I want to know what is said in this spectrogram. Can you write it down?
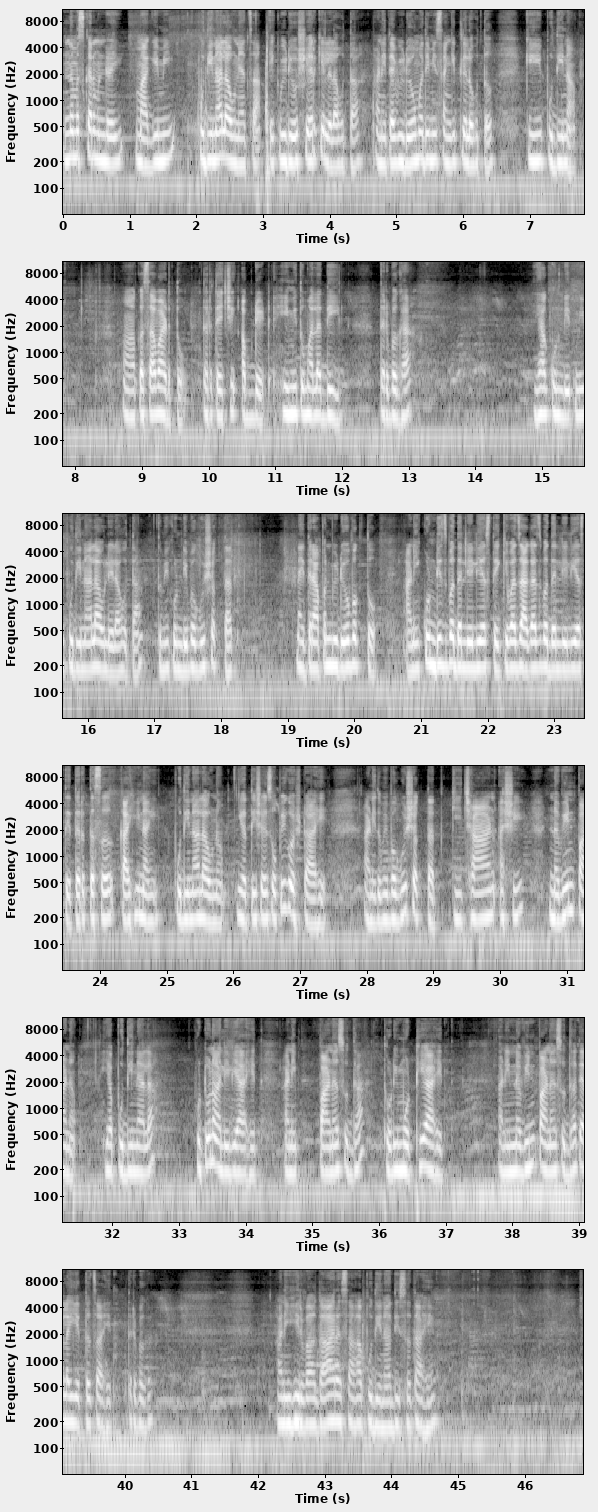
नमस्कार मंडळी. मागे मी पुदिना लावण्याचा एक व्हिडिओ शेअर केलेला होता आणि त्या व्हिडिओमध्ये मी सांगितलेलं होतं की पुदिना कसा वाढतो तर त्याची अपडेट ही मी तुम्हाला देईल. तर बघा ह्या कुंडीत मी पुदिना लावलेला होता. तुम्ही कुंडी बघू शकतात. नाहीतर आपण व्हिडिओ बघतो आणि कुंडीच बदललेली असते किंवा जागाच बदललेली असते तर तसं काही नाही. पुदिना लावणं ही अतिशय सोपी गोष्ट आहे. आणि तुम्ही बघू शकतात की छान अशी नवीन पानं या पुदिन्याला फुटून आलेली आहेत आणि पानंसुद्धा थोडी मोठी आहेत आणि नवीन पानंसुद्धा त्याला येतच आहेत. तर बघा. आणि हिरवागार असा हा पुदिना दिसत आहे.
